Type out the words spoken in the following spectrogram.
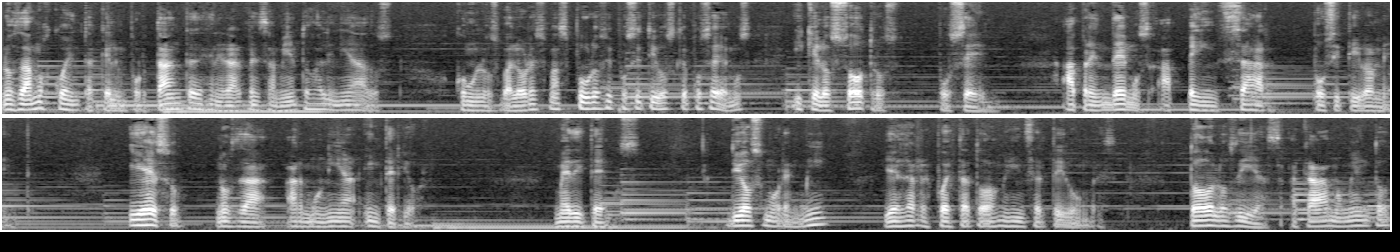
Nos damos cuenta que lo importante de generar pensamientos alineados con los valores más puros y positivos que poseemos y que los otros poseen. Aprendemos a pensar positivamente y eso nos da armonía interior. Meditemos. Dios mora en mí y es la respuesta a todas mis incertidumbres. Todos los días, a cada momento,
